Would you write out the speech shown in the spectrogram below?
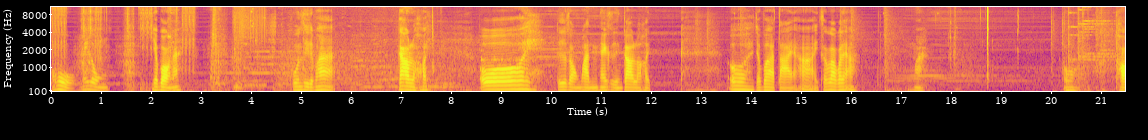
โอ้โห ไม่ลง อย่าบอกนะ คูณ45 900โอ้ยซื้อ2,000ให้คืน900โอ้ย จะบ้าตาย อ่า อีกสักรอบก็ได้อะ มา อ้ท้อ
